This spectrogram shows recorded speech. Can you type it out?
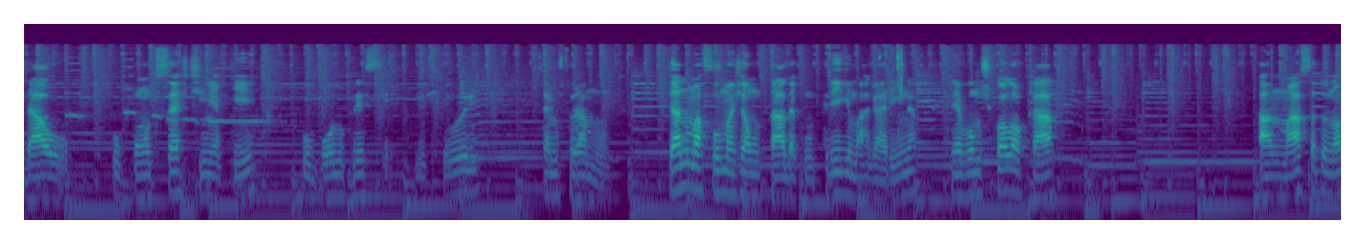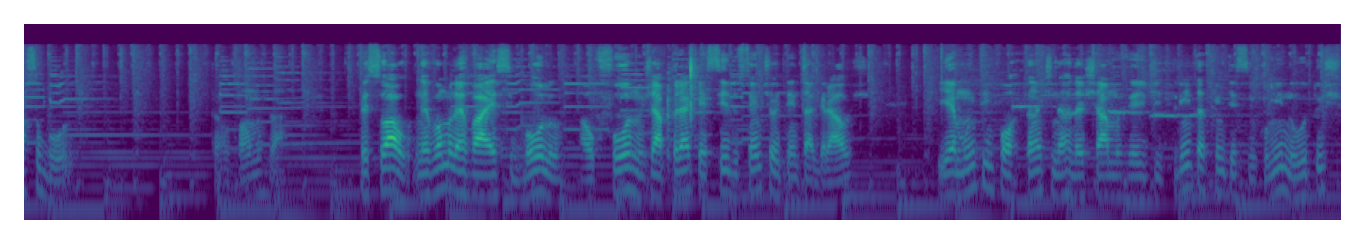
dar o, o ponto certinho aqui, o bolo crescer. Misture, sem misturar muito. Já numa forma já untada com trigo e margarina, nós vamos colocar a massa do nosso bolo. Então vamos lá. Pessoal, nós vamos levar esse bolo ao forno já pré-aquecido 180 graus. E é muito importante nós deixarmos ele de 30 a 35 minutos.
